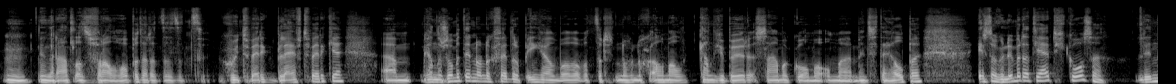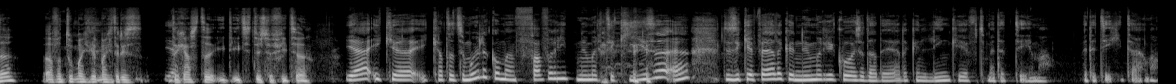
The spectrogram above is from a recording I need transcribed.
Mm, inderdaad, laten we vooral hopen dat het, dat het goed werkt, blijft werken. Um, we gaan er zo meteen nog verder op ingaan, wat, er nog, nog allemaal kan gebeuren, samenkomen om mensen te helpen. Eerst nog een nummer dat jij hebt gekozen, Linde. Af en toe mag, mag er eens ja. de gasten iets tussen fietsen. Ja, ik, uh, ik had het moeilijk om een favoriet nummer te kiezen. hè. Dus ik heb eigenlijk een nummer gekozen dat eigenlijk een link heeft met het thema, met het digitale.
